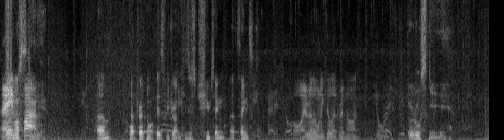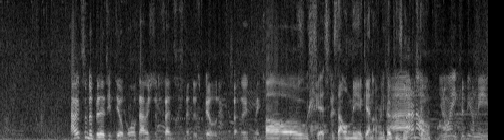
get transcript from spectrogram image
Hey, what fun? Um, that dreadnought appears to be drunk. He's just shooting at things. Oh, I really want to kill that dreadnought. Ruski. How does an ability deal more damage to defenses than just buildings? That don't Oh shit! Is that on me again? I really hope Uh, he's not I don't know. gonna. You know what? It could be on me.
